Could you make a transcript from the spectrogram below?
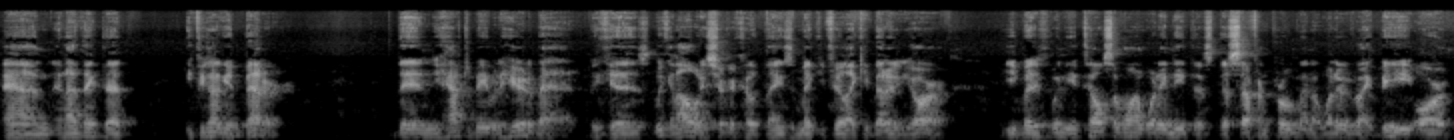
And and I think that if you're going to get better, then you have to be able to hear the bad because we can always sugarcoat things and make you feel like you're better than you are. But if, when you tell someone where they need this, the self improvement or whatever it might be, or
